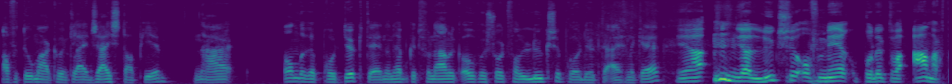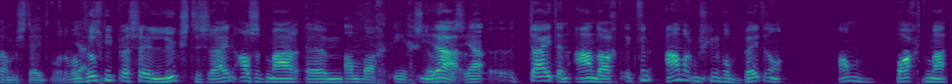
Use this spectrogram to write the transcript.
af en toe maken we een klein zijstapje naar andere producten. En dan heb ik het voornamelijk over een soort van luxe producten eigenlijk. Hè? Ja, ja, luxe of meer producten waar aandacht aan besteed worden. Want het hoeft niet per se luxe te zijn als het maar ehm, Ambacht ingestoken ja, is. Ja, eh, tijd en aandacht. Ik vind aandacht misschien nog wel beter dan ambacht, maar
